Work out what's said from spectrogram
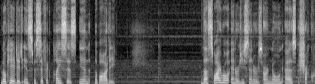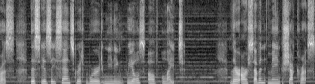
located in specific places in the body. The spiral energy centers are known as chakras. This is a Sanskrit word meaning wheels of light. There are seven main chakras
